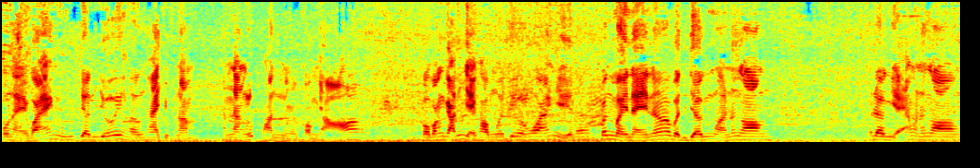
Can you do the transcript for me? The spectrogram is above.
Cô này bán cũng trên dưới hơn 20 năm anh ăn lúc anh còn nhỏ. Cô bán gánh vậy không chứ không có bán gì đó. Bánh mì này nó bình dân mà nó ngon. Nó đơn giản mà nó ngon.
